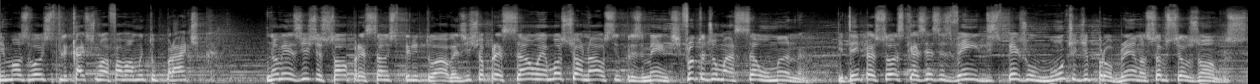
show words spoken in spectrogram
irmãos, vou explicar isso de uma forma muito prática. Não existe só opressão espiritual, existe opressão emocional simplesmente, fruto de uma ação humana. E tem pessoas que às vezes vêm e despejam um monte de problemas sobre seus ombros.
